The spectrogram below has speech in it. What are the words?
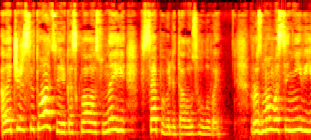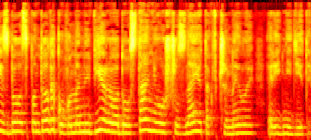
Але через ситуацію, яка склалась у неї, все повилітало з голови. Розмова синів її збила з пантелику, вона не вірила до останнього, що з нею так вчинили рідні діти.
